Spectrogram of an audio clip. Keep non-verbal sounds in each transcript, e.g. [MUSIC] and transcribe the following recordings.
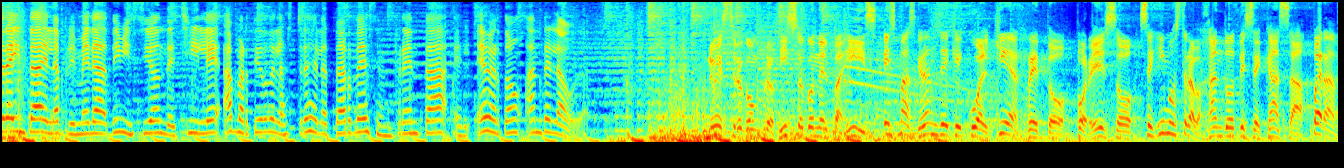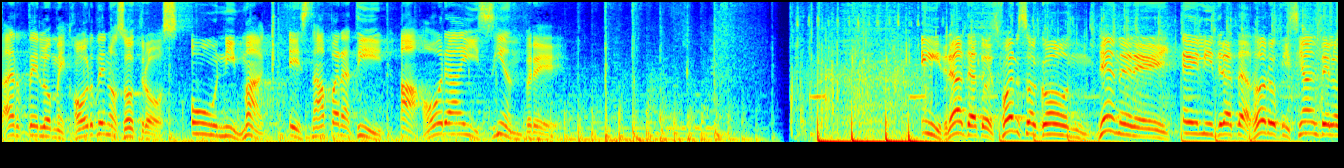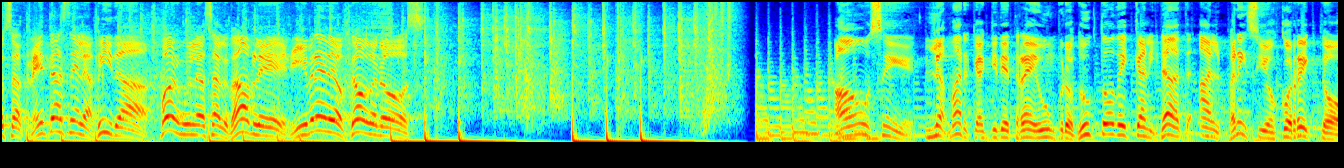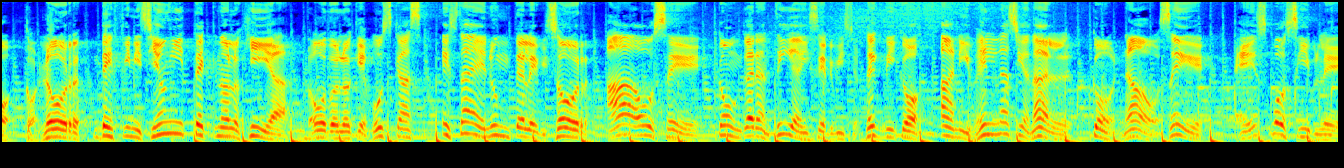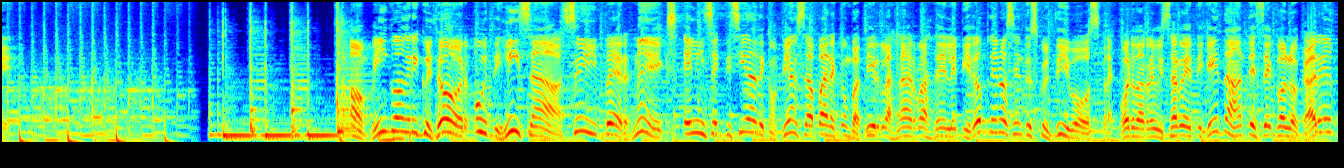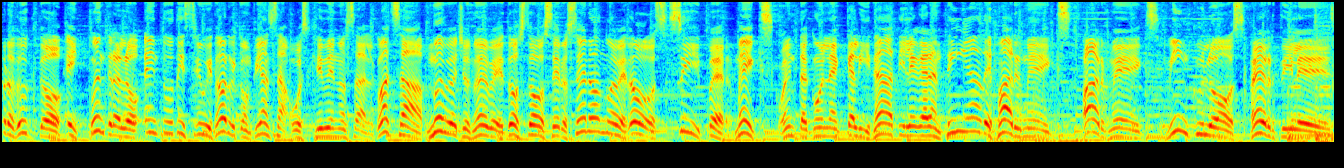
fecha 30 en la primera división de Chile. A partir de las 3 de la tarde se enfrenta el Everton ante el Auda. Nuestro compromiso con el país es más grande que cualquier reto. Por eso, seguimos trabajando desde casa para darte lo mejor de nosotros. Unimac está para ti, ahora y siempre. Hidrata tu esfuerzo con Generate, el hidratador oficial de los atletas de la vida. Fórmula saludable, libre de octógonos. AOC, la marca que te trae un producto de calidad al precio correcto, color, definición y tecnología. Todo lo que buscas está en un televisor AOC, con garantía y servicio técnico a nivel nacional. Con AOC es posible. Amigo agricultor, utiliza Cypermex, el insecticida de confianza para combatir las larvas de lepidópteros en tus cultivos. Recuerda revisar la etiqueta antes de colocar el producto. Encuéntralo en tu distribuidor de confianza o escríbenos al WhatsApp 989-220092. Cypermex cuenta con la calidad y la garantía de Farmex. Farmex, vínculos fértiles.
